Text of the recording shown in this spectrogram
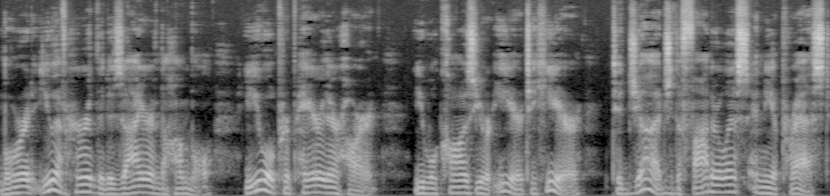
Lord, you have heard the desire of the humble. You will prepare their heart. You will cause your ear to hear, to judge the fatherless and the oppressed,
